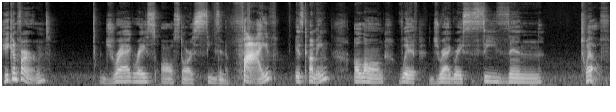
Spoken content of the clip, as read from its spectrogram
He confirmed Drag Race All Stars Season 5 is coming along with Drag Race Season 12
